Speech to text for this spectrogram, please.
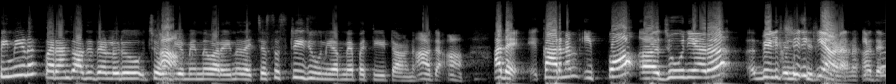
പിന്നീട് വരാൻ സാധ്യതയുള്ള ഒരു ചോദ്യം എന്ന് പറയുന്നത് എച്ച് എസ് എസ് ടി ജൂനിയറിനെ പറ്റിയിട്ടാണ്. അതെ ആ. അതെ കാരണം ഇപ്പോ ജൂനിയർ വിളിച്ചിരിക്കുകയാണ്. ഇപ്പൊ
